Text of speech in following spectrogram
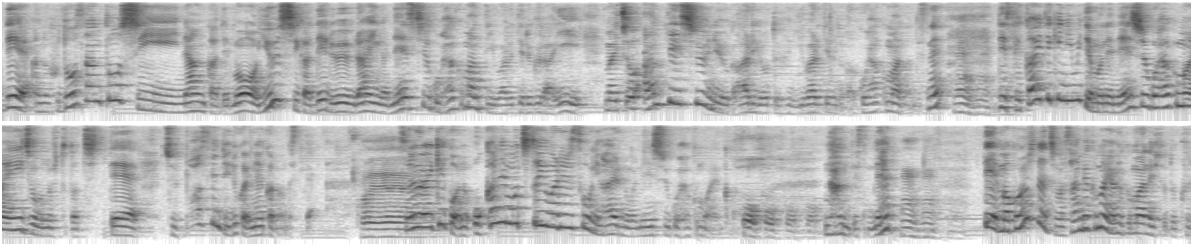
であの不動産投資なんかでも融資が出るラインが年収500万って言われてるぐらい、まあ、一応安定収入があるよというふうに言われてるのが500万なんですね。うんうんうん。で世界的に見てもね年収500万円以上の人たちって10%いるかいないかなんですってそれぐらい結構あのお金持ちと言われる層に入るのが年収500万円か。らほうほうほうほなんですね。ううんうんうん。で、まあ、この人たちは300万400万の人と比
